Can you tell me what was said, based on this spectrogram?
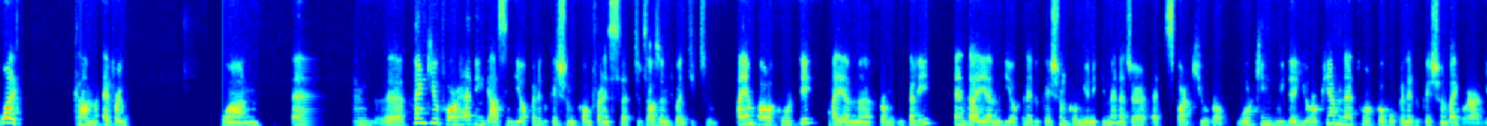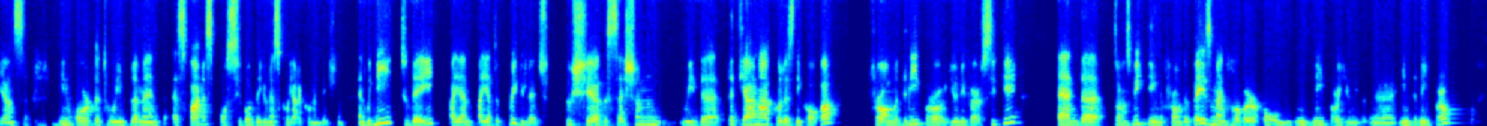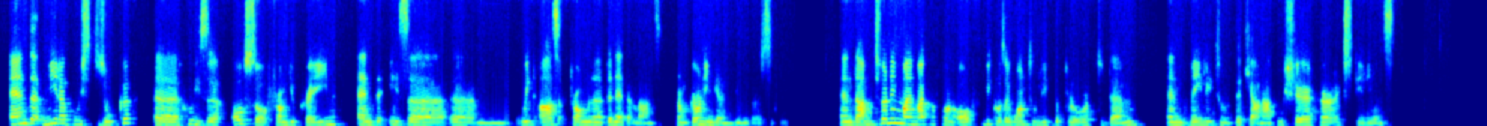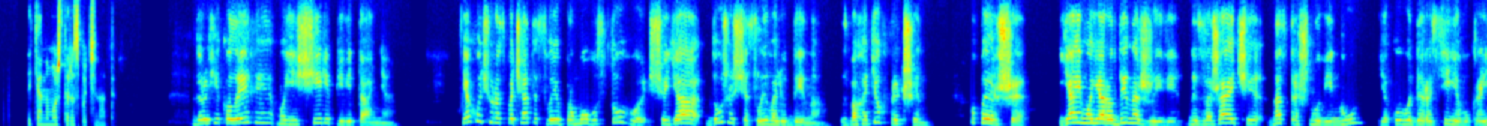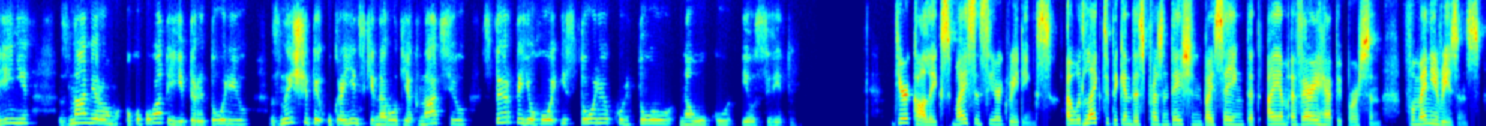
Welcome everyone and uh, thank you for having us in the Open Education Conference uh, 2022. I am Paola Corti, I am uh, from Italy and I am the Open Education Community Manager at SPARC Europe, working with the European Network of Open Education Librarians in order to implement as far as possible the UNESCO recommendation. And with me today, I, am, I have the privilege to share the session with uh, Tetiana Kolesnikova from Dnipro University and uh, transmitting from the basement of her home in Dnipro, uh, in Dnipro and Mira Buist-Zhuk, uh, who is uh, also from Ukraine and is uh, um, with us from the Netherlands, from Groningen University. And I'm turning my microphone off because I want to leave the floor to them and mainly to Tetiana to share her experience. Тетяна, можете розпочинати. Дорогі колеги, мої щирі привітання. Я хочу розпочати свою промову з того, що я дуже щаслива людина з багатьох причин. По-перше, я і моя родина живі, незважаючи на страшну війну, яку веде Росія в Україні, з наміром окупувати її територію, знищити український народ як націю, стерти його історію, культуру, науку і освіту. Dear colleagues, my sincere greetings. I would like to begin this presentation by saying that I am a very happy person for many reasons.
